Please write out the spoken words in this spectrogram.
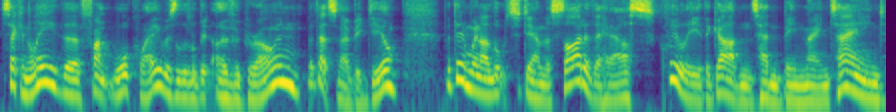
Secondly, the front walkway was a little bit overgrown, but that's no big deal. But then when I looked down the side of the house, clearly the gardens hadn't been maintained.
